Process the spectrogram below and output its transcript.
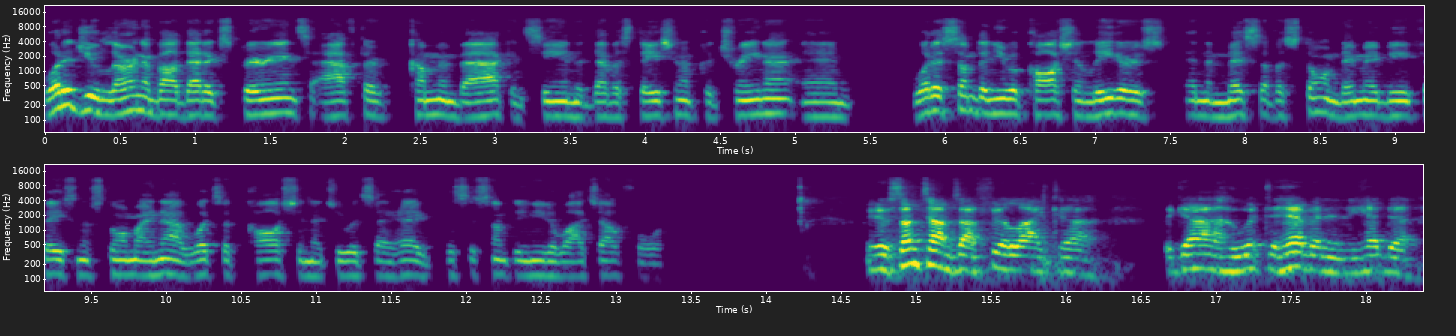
what did you learn about that experience after coming back and seeing the devastation of Katrina? And what is something you would caution leaders in the midst of a storm? They may be facing a storm right now. What's a caution that you would say, hey, this is something you need to watch out for? You know, sometimes I feel like uh, the guy who went to heaven and he had the,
